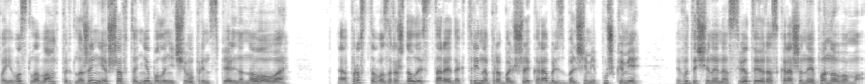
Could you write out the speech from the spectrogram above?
По его словам, в предложении Шафта не было ничего принципиально нового, а просто возрождалась старая доктрина про большой корабль с большими пушками, вытащенная на свет и раскрашенная по-новому.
